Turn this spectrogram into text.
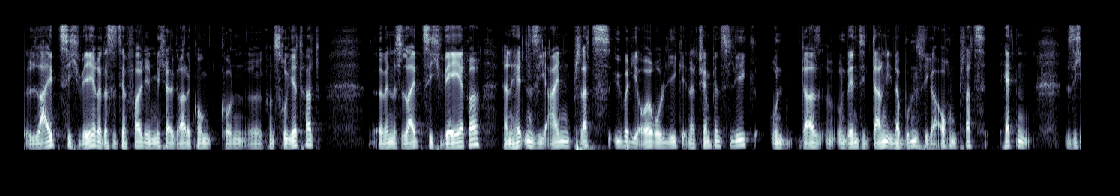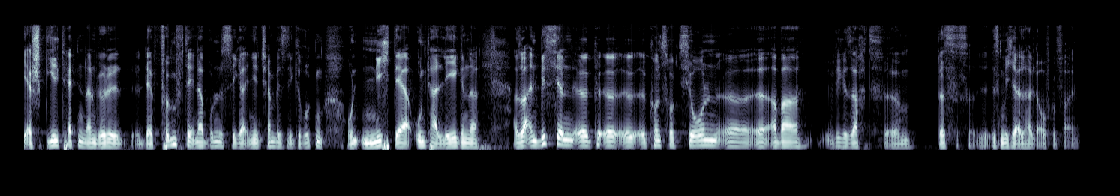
Leipzig wäre, das ist der Fall, den Michael gerade kon kon äh, konstruiert hat, wenn es Leipzig wäre, dann hätten sie einen Platz über die Euroleague in der Champions League und da und wenn sie dann in der Bundesliga auch einen Platz hätten, sich erspielt hätten, dann würde der Fünfte in der Bundesliga in die Champions League rücken und nicht der Unterlegene. Also ein bisschen äh, äh, Konstruktion, äh, aber wie gesagt, äh, das ist Michael halt aufgefallen.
